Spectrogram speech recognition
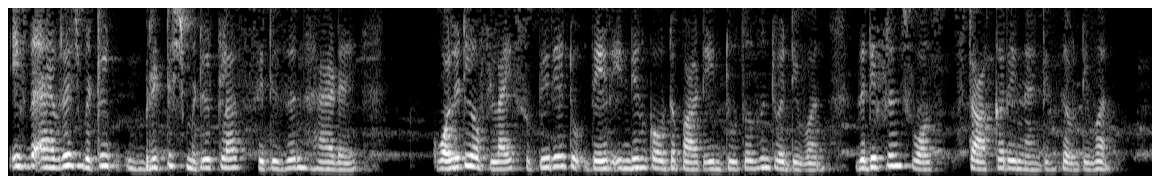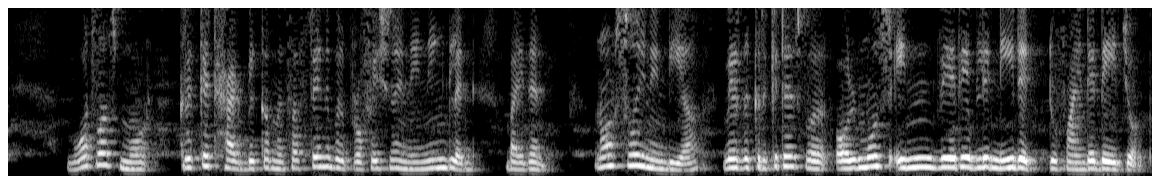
If the average British middle class citizen had a quality of life superior to their Indian counterpart in 2021, the difference was starker in 1971. What was more, cricket had become a sustainable profession in England by then. Not so in India, where the cricketers were almost invariably needed to find a day job.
